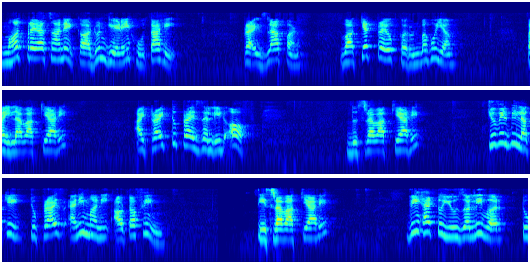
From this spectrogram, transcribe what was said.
महत्प्रयासाने काढून घेणे होत आहे. प्राईजला आपण वाक्यात प्रयोग करून बघूया. पहिला वाक्य आहे. I tried to prise the lead off दुसरा वाक्य आहे. You will be lucky to prise any money out of him तिसरा वाक्य आहे. We had to use a lever to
